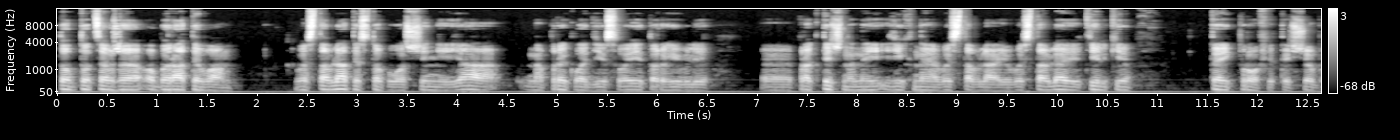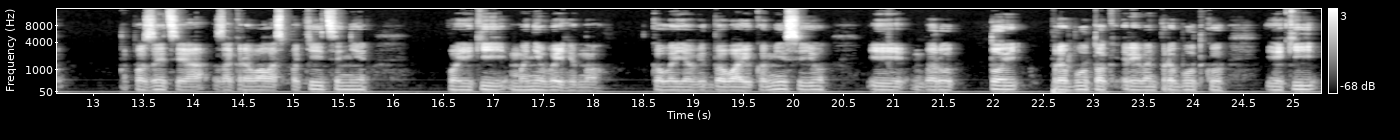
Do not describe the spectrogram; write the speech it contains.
Тобто це вже обирати вам. Виставляти стоп-лос чи ні. Я на прикладі своєї торгівлі е, практично не, їх не виставляю. Виставляю тільки profit, щоб позиція закривалась по тій ціні, по якій мені вигідно, коли я відбиваю комісію і беру той прибуток, рівень прибутку, який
